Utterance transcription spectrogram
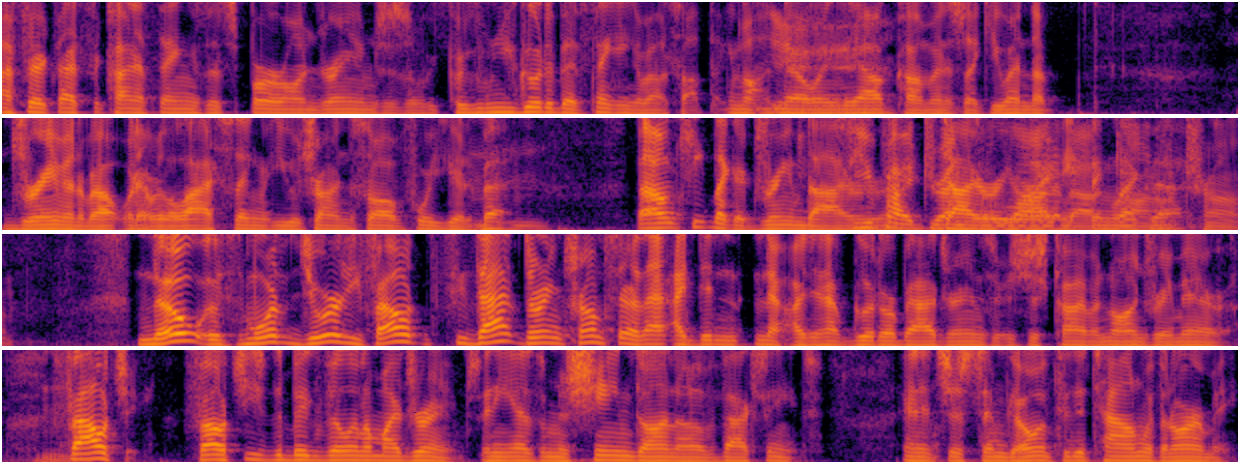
I feel like that's the kind of things that spur on dreams. Is like, when you go to bed thinking about something, not Yeah, knowing the yeah. outcome, and it's like you end up dreaming about whatever the last thing that you were trying to solve before you go to bed. But I don't keep like a dream diary, Mm-hmm. So you probably diary a or anything like Donald that. Trump. No, it was more the Georgie Fauci. See that during Trump's era, that I didn't. No, I didn't have good or bad dreams. It was just kind of a non-dream era. Hmm. Fauci, Fauci's the big villain of my dreams, and he has a machine gun of vaccines, and it's just him going through the town with an army.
